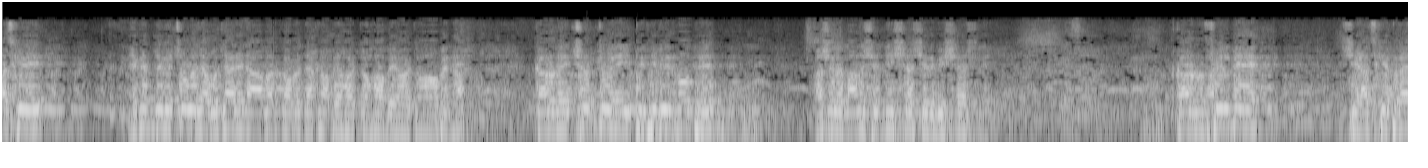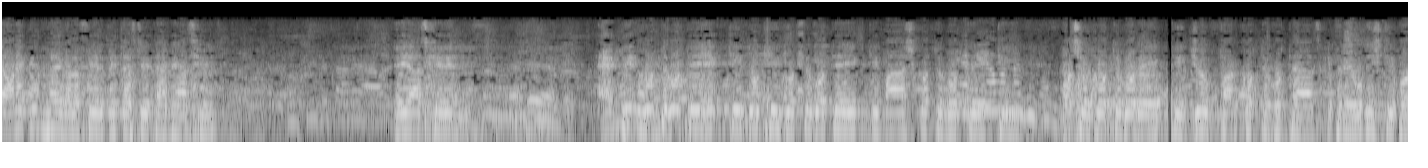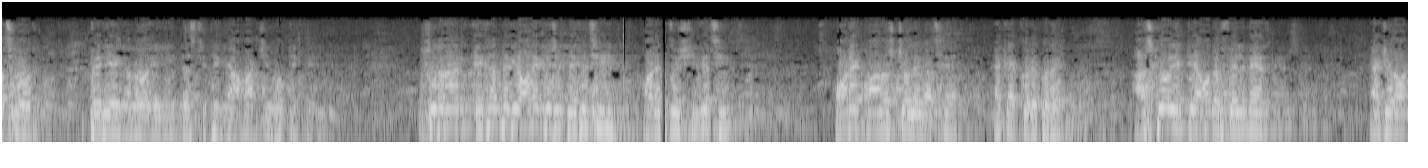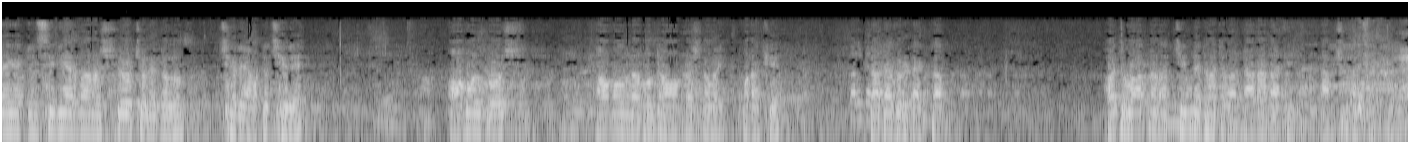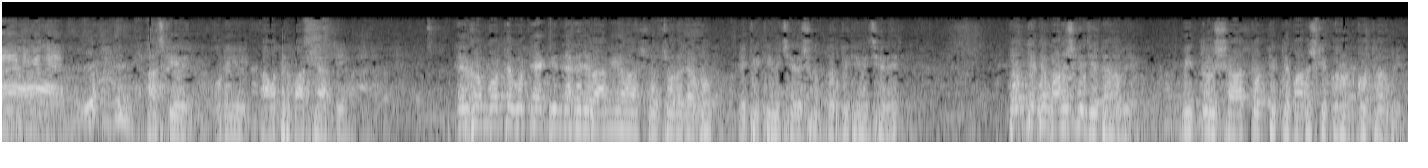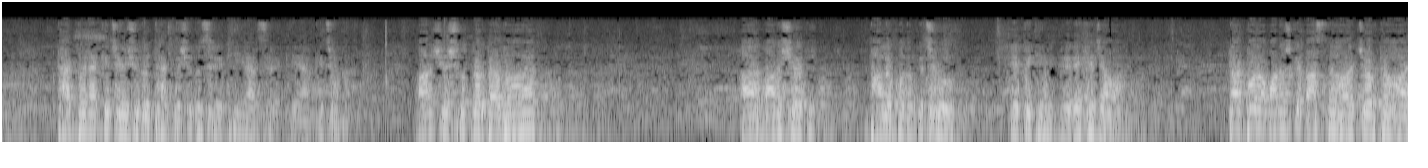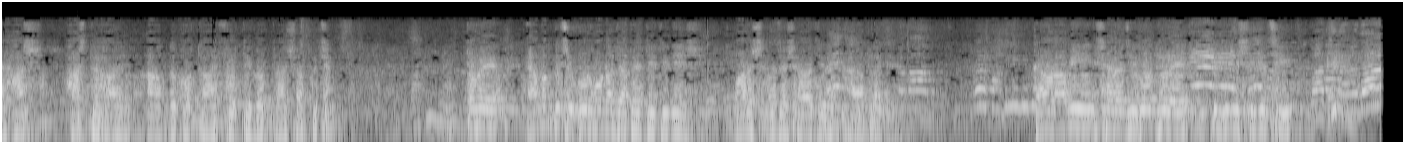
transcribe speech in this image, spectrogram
আজকে এখান থেকে চলে যাব, জানি না আবার কবে দেখা হবে, হয়তো হবে হয়তো হবে না। কারণ এই ছোট্ট এই পৃথিবীর মধ্যে আসলে মানুষের নিঃশ্বাসের বিশ্বাস নেই। কারণ ফিল্মে সে আজকে প্রায় অনেকদিন হয়ে গেল, ফিল্ম ইন্ডাস্ট্রিতে আমি আছি। এই আজকে একদিন করতে করতে একটি, দুটি করতে করতে একটি, মাস করতে করতে একটি, বছর করতে করে একটি, যুগ পার করতে করতে আজকে প্রায় উনিশটি বছর পেরিয়ে গেল এই ইন্ডাস্ট্রি থেকে আমার জীবন থেকে। সুতরাং এখান থেকে অনেক কিছু দেখেছি অনেক কিছু শিখেছি। অনেক মানুষ চলে গেছে এক এক করে করে। আজকেও একটি আমাদের ফিল্মের একজন অনেক একজন সিনিয়র মানুষ সেও চলে গেল ছেড়ে আমাদের ছেড়ে। অমল ঘোষ অমল দা বলতাম আমরা সবাই ওনাকে। দাদা করে ডাকতাম। হয়তো আপনারা চিনবেন হয়তো বা নানা নাতি নাম শুনেছেন। আজকে উনি আমাদের মাঝে আছেন। এরকম করতে করতে একদিন দেখা যাবে আমিও চলে যাব এই পৃথিবী ছেড়ে, সুন্দর পৃথিবী ছেড়ে। প্রত্যেকটা মানুষকে যেতে হবে। মৃত্যুর স্বাদ প্রত্যেকটা মানুষকে গ্রহণ করতে হবে। থাকবে না কিছুই, শুধু থাকবে শুধু স্মৃতি আর স্মৃতি, আর কিছু না। মানুষের সুন্দর ব্যবহার আর মানুষের ভালো কোনো কিছু এই পৃথিবীতে রেখে যাওয়া। তারপরও মানুষকে বাঁচতে হয়, চলতে হয়, হাস, হাসতে হয়, আনন্দ করতে হয়, ফুর্তি করতে হয়, সবকিছু। তবে এমন কিছু করব না যাতে যে জিনিস মানুষের কাছে সারা জীবন খারাপ লাগে। কারণ আমি সারা জীবন ধরে একটি জিনিস শিখেছি।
